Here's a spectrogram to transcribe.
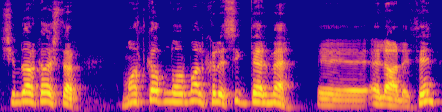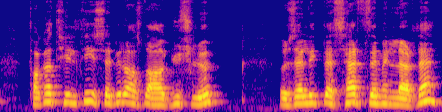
Şimdi arkadaşlar matkap normal klasik delme e, el aleti. Fakat Hilti ise biraz daha güçlü. Özellikle sert zeminlerde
